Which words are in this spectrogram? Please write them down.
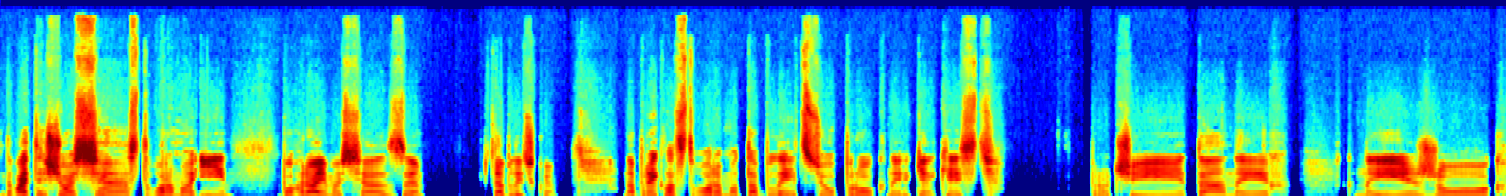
давайте щось е, створимо і пограємося з табличкою. Наприклад, створимо таблицю про книги. Кількість прочитаних книжок.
